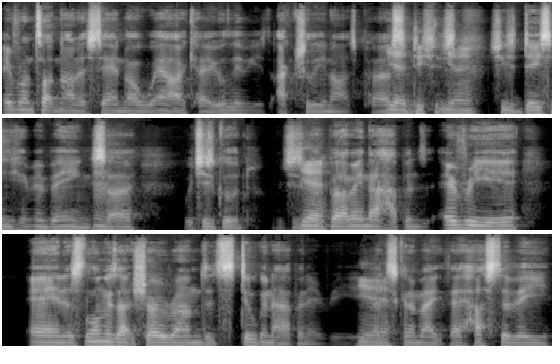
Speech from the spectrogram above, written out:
everyone's starting to understand. Oh wow, okay, Olivia's actually a nice person. yeah, decent, she's, yeah. she's a decent human being. Mm. So which is good, which is Yeah. good. But I mean that happens every year, and as long as that show runs, it's still going to happen every year. Yeah. It's going to make there has to be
